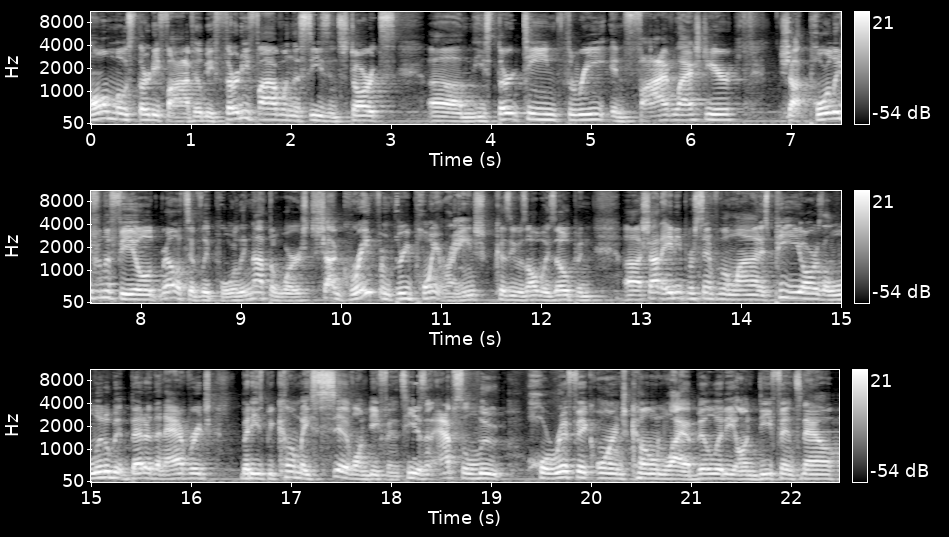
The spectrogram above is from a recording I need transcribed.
almost 35. He'll be 35 when the season starts. Um, he's 13, 3, and 5 last year. Shot poorly from the field, relatively poorly, not the worst. Shot great from three point range because he was always open. Uh, shot 80% from the line. His PER is a little bit better than average, but he's become a sieve on defense. He is an absolute horrific orange cone liability on defense now.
